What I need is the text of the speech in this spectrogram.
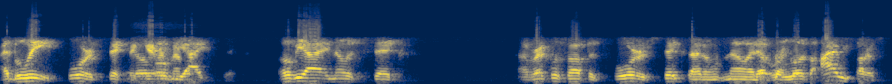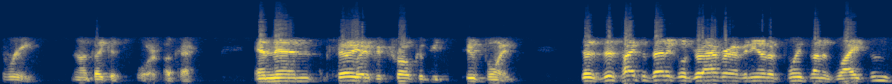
I believe four or six. I can't remember. Six. OVI I know is six. Uh, reckless off is four or six. I don't know. I'd have to look. I always thought it was three. No, I think it's four. Okay. And then failure to control could be two points. Does this hypothetical driver have any other points on his license?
